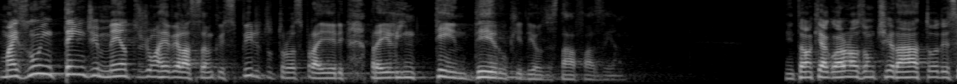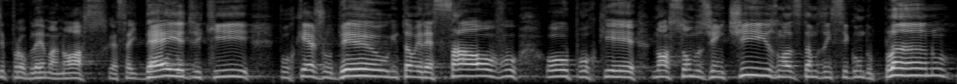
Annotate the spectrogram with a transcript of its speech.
mas no entendimento de uma revelação que o Espírito trouxe para ele, para ele entender o que Deus estava fazendo. Então, aqui agora nós vamos tirar todo esse problema nosso, essa ideia de que porque é judeu, então ele é salvo, ou porque nós somos gentios, nós estamos em segundo plano.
